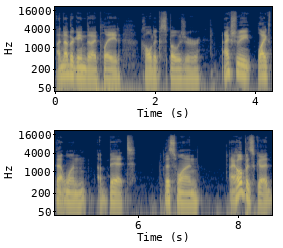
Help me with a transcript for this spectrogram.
another game that I played called Exposure. I actually liked that one a bit. This one, I hope it's good.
